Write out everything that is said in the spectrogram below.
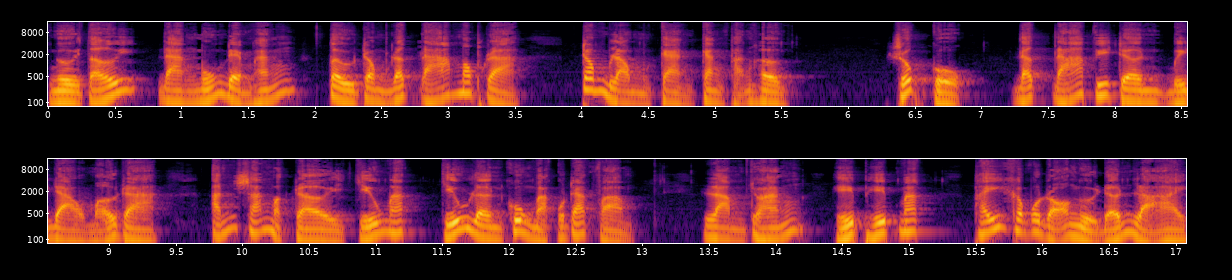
người tới đang muốn đem hắn từ trong đất đá móc ra, trong lòng càng căng thẳng hơn. Rốt cuộc, đất đá phía trên bị đào mở ra, ánh sáng mặt trời chiếu mắt chiếu lên khuôn mặt của Trác Phàm, làm cho hắn hiếp hiếp mắt, thấy không có rõ người đến là ai.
